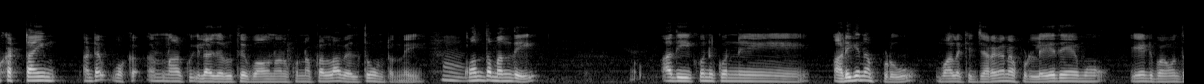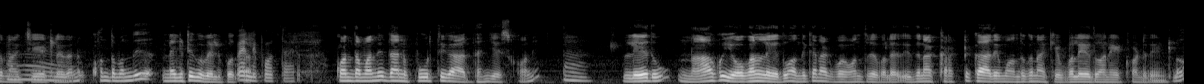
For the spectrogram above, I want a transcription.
ఒక టైం అంటే ఒక నాకు ఇలా జరిగితే బాగుంది అనుకున్నప్పుడల్లా వెళ్తూ ఉంటుంది. కొంతమంది అది కొన్ని కొన్ని అడిగినప్పుడు వాళ్ళకి జరగనప్పుడు లేదేమో ఏంటి భగవంతుడు నాకు చేయట్లేదని కొంతమంది నెగిటివ్గా వెళ్ళిపోతారు. వెళ్ళిపోతారు. కొంతమంది దాన్ని పూర్తిగా అర్థం చేసుకొని లేదు నాకు యోగం లేదు అందుకే నాకు భగవంతుడు ఇవ్వలేదు. ఇది నాకు కరెక్ట్ కాదేమో అందుకు నాకు ఇవ్వలేదు అనేటువంటి దీంట్లో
